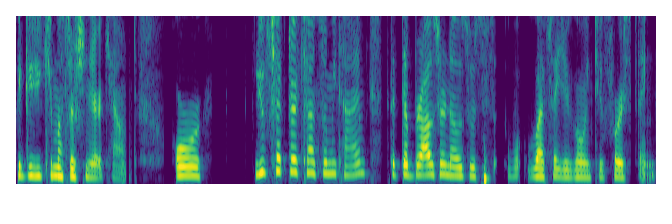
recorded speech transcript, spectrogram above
because you keep on searching their account, or you've checked their account so many times that the browser knows which website you're going to first thing.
